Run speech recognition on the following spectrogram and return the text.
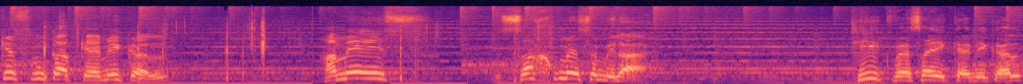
किस्म का केमिकल हमें इस जख्म में से मिला है ठीक वैसा ही केमिकल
